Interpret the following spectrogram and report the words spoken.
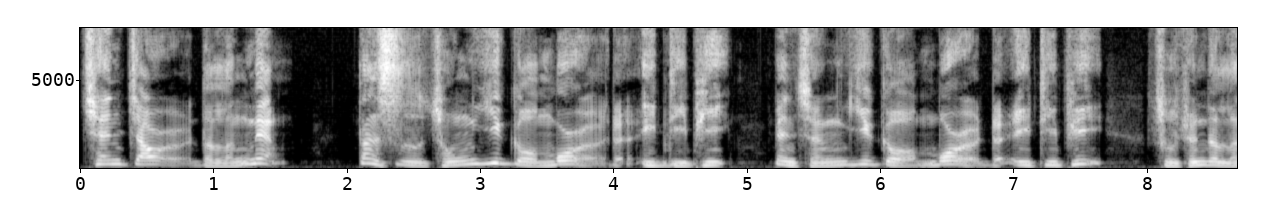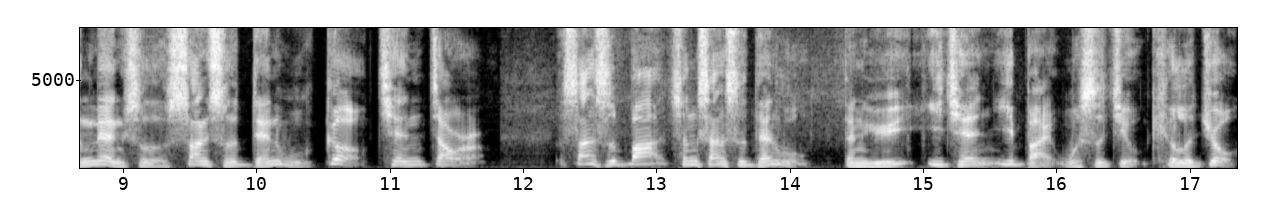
千焦耳的能量。但是从一个摩尔的 ADP 变成一个摩尔的 ATP，储存的能量是三十点五个千焦耳，三十八乘三十点五。等于一千一百五十九 kilojoule，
